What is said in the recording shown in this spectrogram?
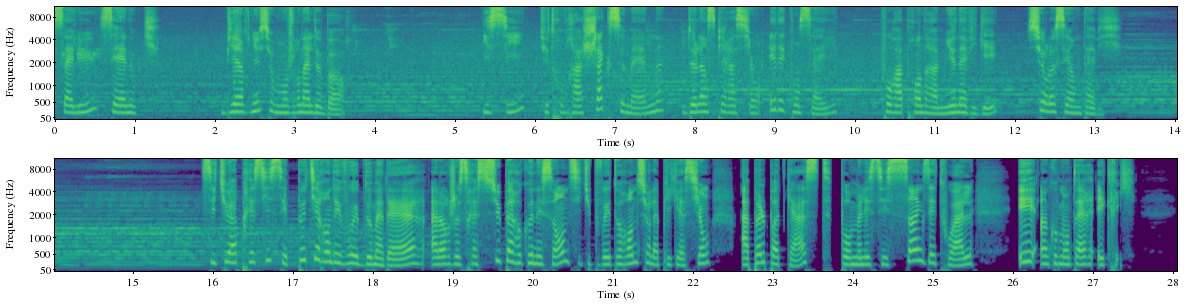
Salut, c'est Anouk. Bienvenue sur mon journal de bord. Ici, tu trouveras chaque semaine de l'inspiration et des conseils pour apprendre à mieux naviguer sur l'océan de ta vie. Si tu apprécies ces petits rendez-vous hebdomadaires, alors je serais super reconnaissante si tu pouvais te rendre sur l'application Apple Podcast pour me laisser 5 étoiles et un commentaire écrit.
